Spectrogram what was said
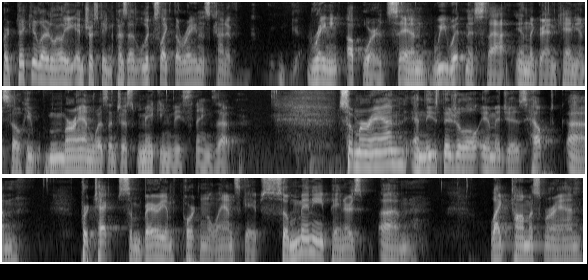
particularly interesting because it looks like the rain is kind of raining upwards, and we witnessed that in the Grand Canyon. So he, Moran wasn't just making these things up. So Moran and these visual images helped um, protect some very important landscapes. So many painters, um, like Thomas Moran,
